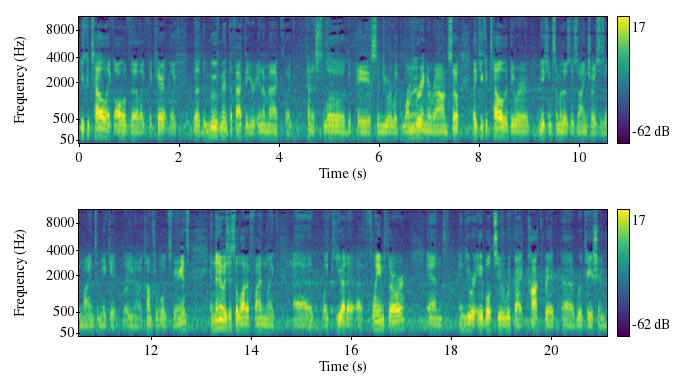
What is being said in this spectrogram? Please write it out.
you could tell like all of the like the care like the the movement, the fact that you're in a mech like kind of slowed the pace, and you were like lumbering around. So like you could tell that they were making some of those design choices in mind to make it uh, you know a comfortable experience. And then it was just a lot of fun. Like uh, like you had a, a flamethrower, and and you were able to with that cockpit uh, rotation,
